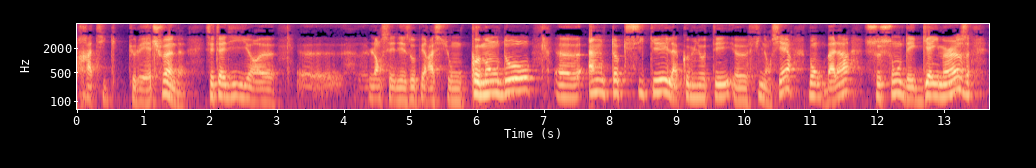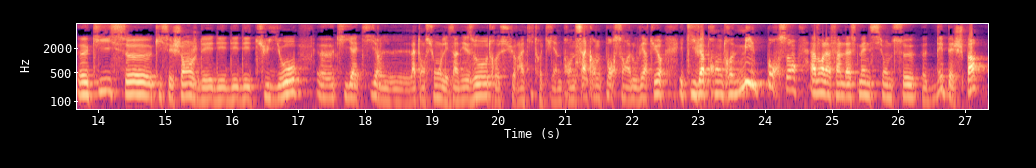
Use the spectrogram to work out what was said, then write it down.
pratiques que les hedge funds. C'est-à-dire euh, euh, lancer des opérations commando, euh, intoxiquer la communauté euh, financière. Bon, bah là, ce sont des gamers euh, qui se, qui s'échangent des, des, des, des tuyaux, qui attirent l'attention les uns des autres sur un titre qui vient de prendre 50% à l'ouverture et qui va prendre 1000% avant la fin de la semaine si on ne se dépêche pas.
